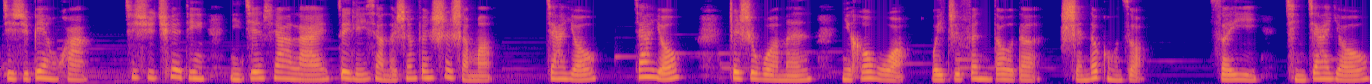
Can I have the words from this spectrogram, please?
继续变化，继续确定你接下来最理想的身份是什么。加油！加油！这是我们你和我为之奋斗的神的工作，所以请加油。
